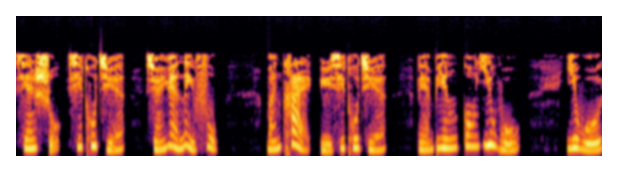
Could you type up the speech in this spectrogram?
先属西突厥，玄苑内附。文泰与西突厥联兵攻伊吾，伊吾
